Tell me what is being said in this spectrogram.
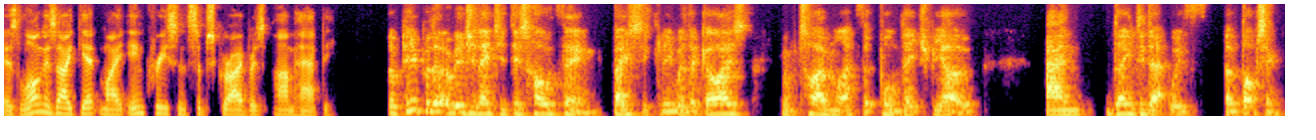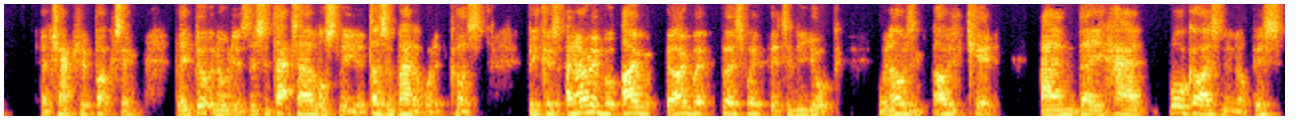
As long as I get my increase in subscribers, I'm happy the people that originated this whole thing basically were the guys from Time Life that formed HBO, and they did that with uh, boxing, a championship boxing. They built an audience. They said that's our lost leader. Doesn't matter what it costs, because and I remember I I went, first went there to New York when I was I was a kid, and they had four guys in an office,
